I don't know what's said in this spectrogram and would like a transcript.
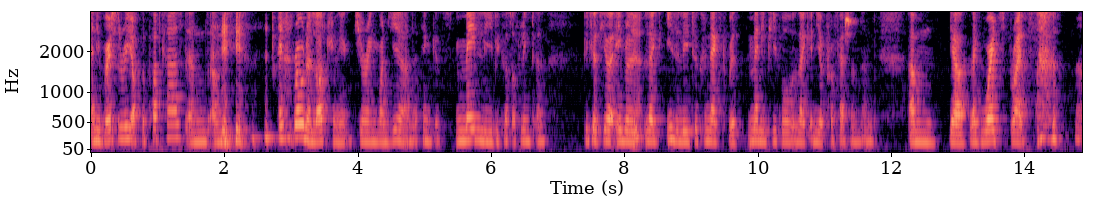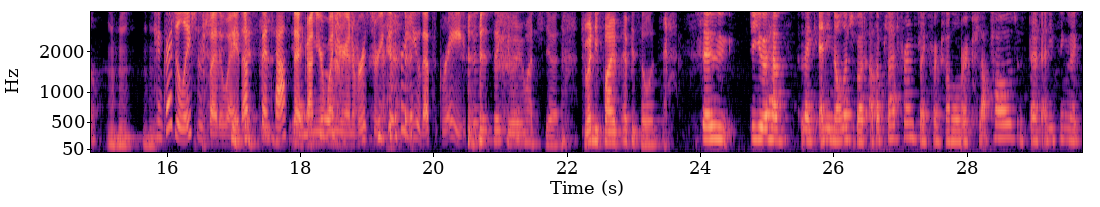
anniversary of the podcast and um, it's grown a lot during, during one year and i think it's mainly because of linkedin because you're able yeah. like easily to connect with many people like in your profession and um yeah like word spreads yeah. mm-hmm, mm-hmm. congratulations by the way that's fantastic on your one year anniversary good for you that's great thank you very much yeah 25 episodes so do you have like any knowledge about other platforms like for example or clubhouse is that anything like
